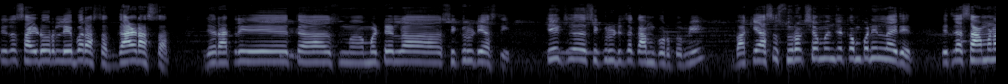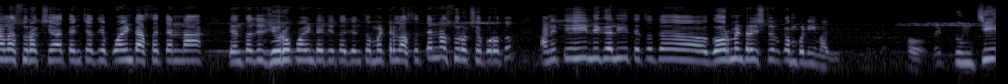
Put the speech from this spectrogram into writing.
तिथं साईडवर लेबर असतात गार्ड असतात जे रात्री त्या मटेरियलला सिक्युरिटी असते ते सिक्युरिटीचं काम करतो मी. बाकी असं सुरक्षा म्हणजे कंपनीला नाही देत. तिथल्या सामानाला सुरक्षा त्यांच्या जे पॉईंट असतात त्यांना त्यांचं जे झिरो पॉईंट आहे तिथं ज्यांचं मटेरियल असतं त्यांना सुरक्षा पुरवतो. आणि तेही लिगली त्याचं गव्हर्नमेंट रजिस्टर कंपनी माझी. हो. तुमची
